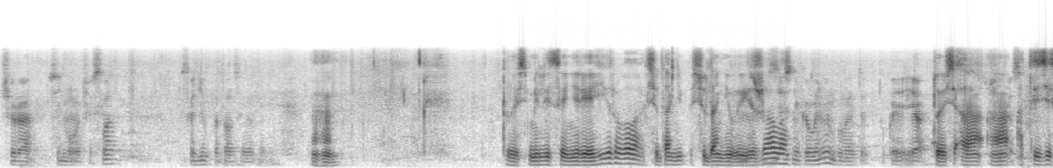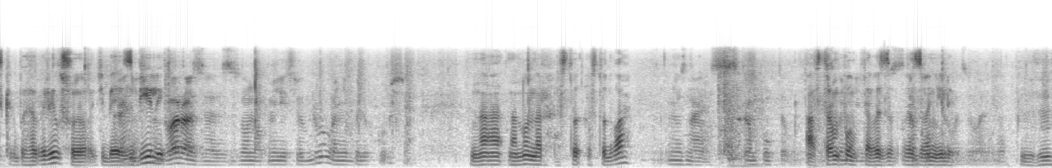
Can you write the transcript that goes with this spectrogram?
вчера, 7 числа, сходил, подал заявление. Ага. То есть милиция не реагировала, сюда не, сюда не выезжала. Здесь никого не было, это только я. То есть, а, а, а ты здесь как бы говорил, что тебя Конечно, избили Два раза звонок в милицию был, они были в курсе. на, на номер 100 102? Не знаю, с травмпункта. А, с травмпункта вы вы звонили. вызывали, да. Угу.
